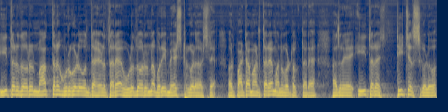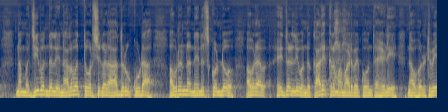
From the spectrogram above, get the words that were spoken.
ಈ ಥರದವ್ರನ್ನ ಮಾತ್ರ ಗುರುಗಳು ಅಂತ ಹೇಳ್ತಾರೆ. ಉಳಿದವ್ರನ್ನ ಬರೀ ಮೇಷ್ಟ್ರುಗಳು ಅಷ್ಟೇ. ಅವ್ರು ಪಾಠ ಮಾಡ್ತಾರೆ, ಮನಗೊಟ್ಟೋಗ್ತಾರೆ. ಆದರೆ ಈ ಥರ ಟೀಚರ್ಸ್ಗಳು ನಮ್ಮ ಜೀವನದಲ್ಲಿ ನಲವತ್ತು ವರ್ಷಗಳಾದರೂ ಕೂಡ ಅವರನ್ನು ನೆನೆಸ್ಕೊಂಡು ಅವರ ಇದರಲ್ಲಿ ಒಂದು ಕಾರ್ಯಕ್ರಮ ಮಾಡಬೇಕು ಅಂತ ಹೇಳಿ ನಾವು ಹೊರಟ್ವಿ.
